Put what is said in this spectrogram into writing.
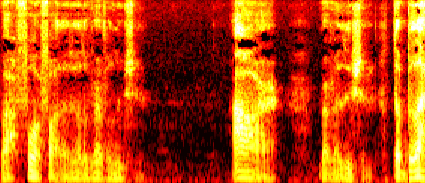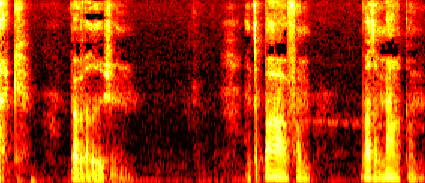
by our forefathers of the revolution our revolution, the black revolution. And to borrow from Brother Malcolm,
